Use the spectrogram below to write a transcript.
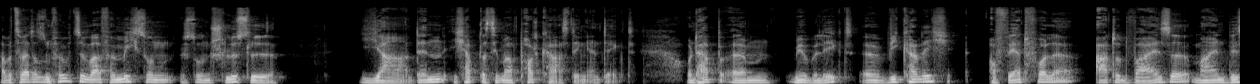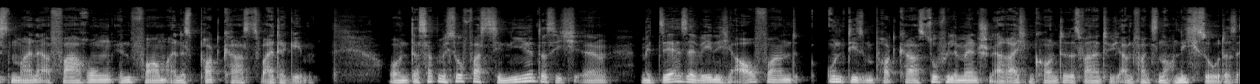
Aber 2015 war für mich so ein, so ein Schlüsseljahr, denn ich habe das Thema Podcasting entdeckt und habe ähm, mir überlegt, äh, wie kann ich auf wertvolle Art und Weise mein Wissen, meine Erfahrungen in Form eines Podcasts weitergeben. Und das hat mich so fasziniert, dass ich äh, mit sehr, sehr wenig Aufwand und diesem Podcast so viele Menschen erreichen konnte. Das war natürlich anfangs noch nicht so, dass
